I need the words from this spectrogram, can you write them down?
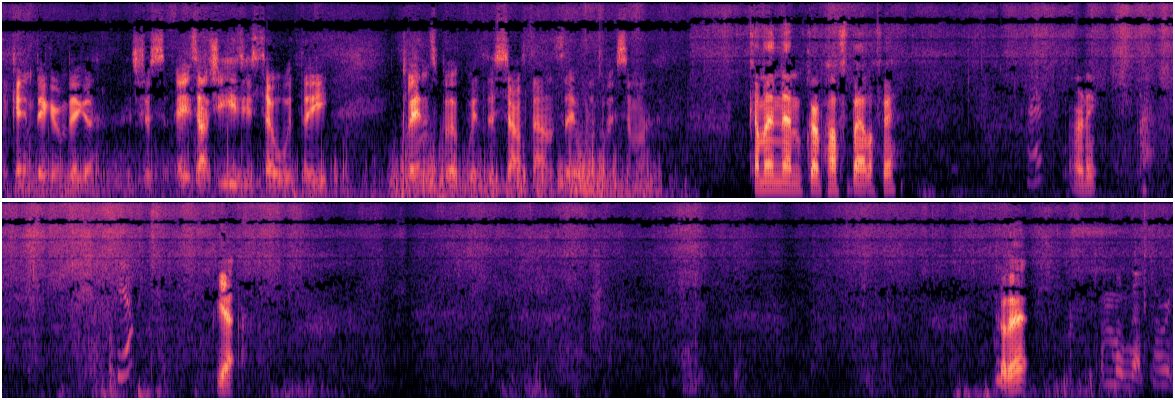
are getting bigger and bigger. It's just, it's actually easy to tell with the Lleyns, but with the South Downs, they all look a bit similar. Come and um, grab half a bale off here. Okay. Ready? Yeah. Got it? I'm not that sorry.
